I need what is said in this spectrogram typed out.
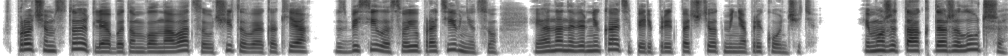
Впрочем, стоит ли об этом волноваться, учитывая, как я взбесила свою противницу, и она наверняка теперь предпочтет меня прикончить. И может так даже лучше,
